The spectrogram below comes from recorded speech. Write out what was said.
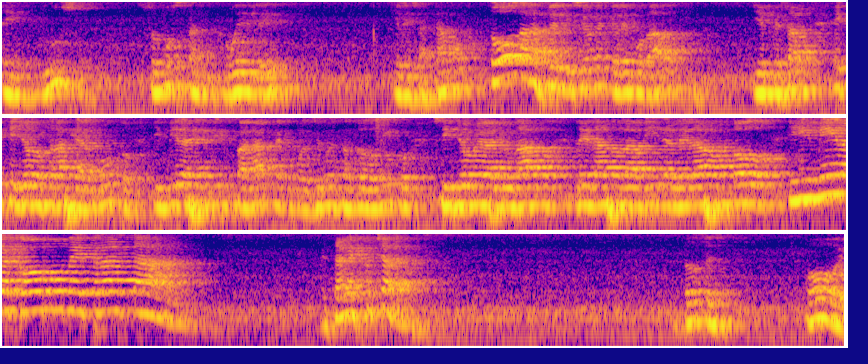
E incluso somos tan crueles que le sacamos todas las bendiciones que le hemos dado. Y empezamos, es que yo lo traje al mundo. Y mira, es infalable, como decimos en Santo Domingo, si yo me he ayudado, le he dado la vida, le he dado todo. Y mira cómo me tratan. ¿Me están escuchando? Entonces, hoy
